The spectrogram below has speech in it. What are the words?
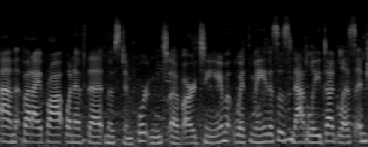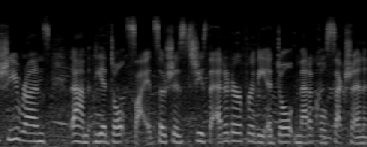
Um, but I brought one of the most important of our team with me. This is Natalie Douglas, and she runs um, the adult side. So she's, she's the editor for the adult medical section,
